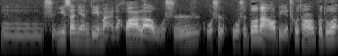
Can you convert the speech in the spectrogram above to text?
嗯，是一三年底买的，花了五十五十五十多万澳币出头，不多。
